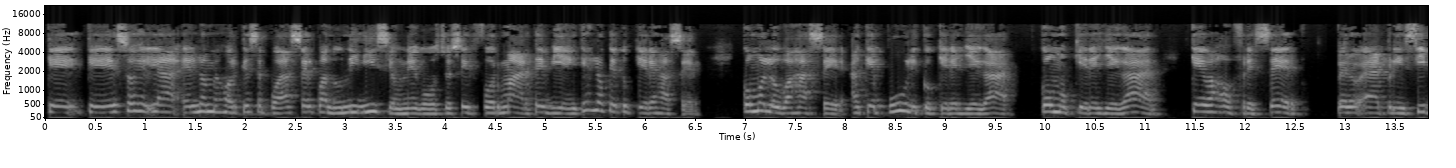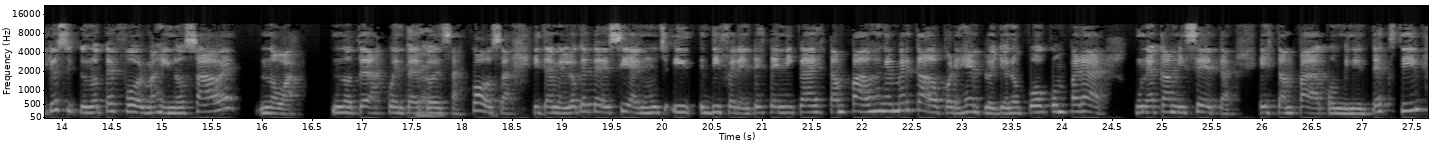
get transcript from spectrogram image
que, que, eso es, la, es lo mejor que se puede hacer cuando uno inicia un negocio, es decir, formarte bien, qué es lo que tú quieres hacer, cómo lo vas a hacer, a qué público quieres llegar, cómo quieres llegar, qué vas a ofrecer. Pero al principio, si tú no te formas y no sabes, no vas, no te das cuenta de todas esas cosas. Y también lo que te decía, hay diferentes técnicas de estampados en el mercado. Por ejemplo, yo no puedo comparar una camiseta estampada con vinil textil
